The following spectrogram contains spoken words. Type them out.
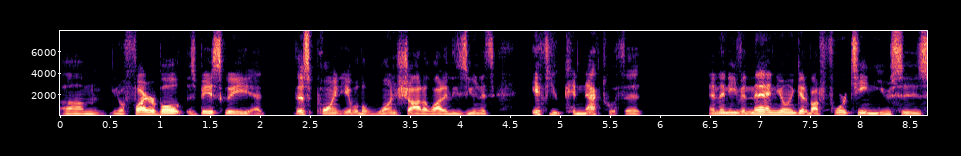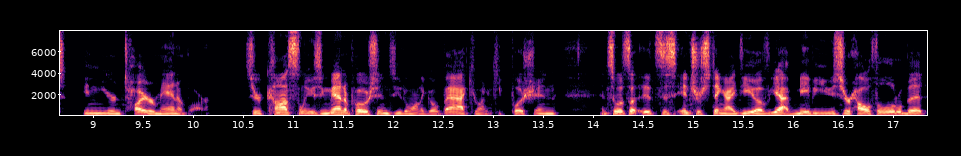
Um, you know, Firebolt is basically at this point able to one shot a lot of these units if you connect with it. And then even then, you only get about 14 uses in your entire mana bar. So you're constantly using mana potions. You don't want to go back. You want to keep pushing. And so it's it's this interesting idea of yeah, maybe use your health a little bit,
